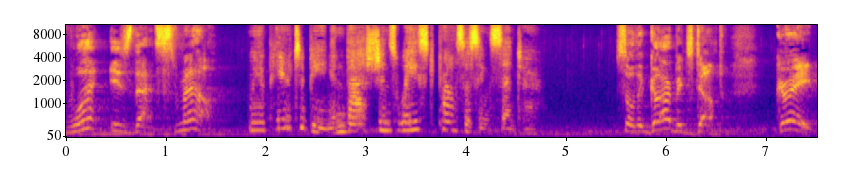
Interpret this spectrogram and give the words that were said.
What is that smell? We appear to be in Bastion's waste processing center. So the garbage dump. Great.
